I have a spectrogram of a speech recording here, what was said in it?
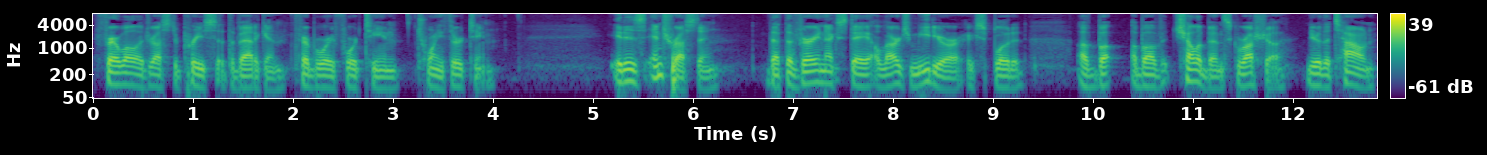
Farewell Address to Priests at the Vatican, February 14, 2013. It is interesting that the very next day a large meteor exploded above Chelyabinsk, Russia, near the town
